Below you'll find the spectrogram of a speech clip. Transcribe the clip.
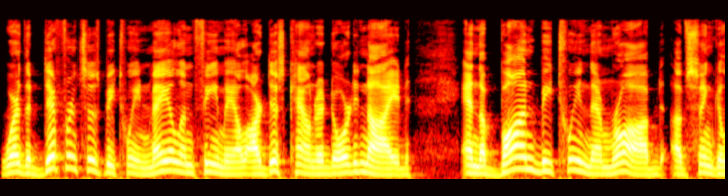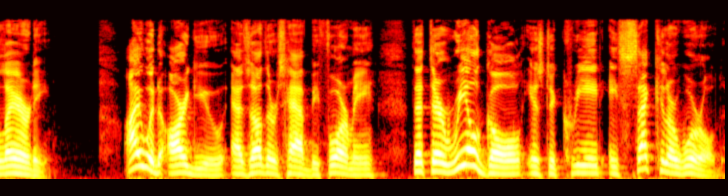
where the differences between male and female are discounted or denied and the bond between them robbed of singularity. I would argue, as others have before me, that their real goal is to create a secular world,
